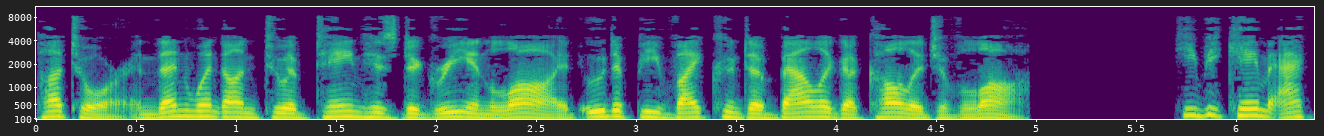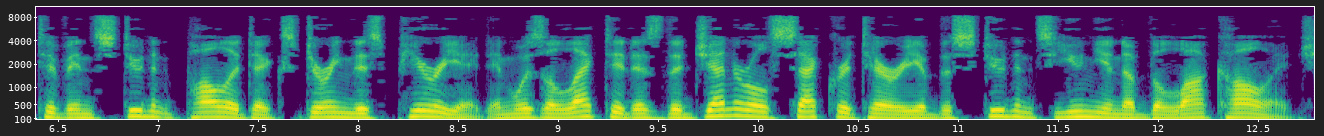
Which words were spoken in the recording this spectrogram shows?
Puttur and then went on to obtain his degree in law at Udupi Vaikunta Baliga College of Law. He became active in student politics during this period and was elected as the General Secretary of the Students' Union of the Law College.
